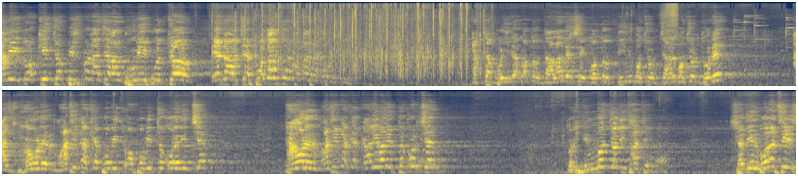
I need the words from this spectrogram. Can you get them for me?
আমি দক্ষিণ চব্বিশ পরগনা জেলার ভূমিপুত্র এটা হচ্ছে প্রথম তোর মাথায় রাখা। একটা বহিরাগত দালাল এসে গত তিন বছর, চার বছর ধরে আজ ভাঙড়ের মাটিটাকে পবিত্র, অপবিত্র করে দিচ্ছে। ভাঙড়ের মাটিটাকে কালিমালিপ্ত করছেন তোর হিম্মত যদি থাকে, সেদিন বলেছিস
